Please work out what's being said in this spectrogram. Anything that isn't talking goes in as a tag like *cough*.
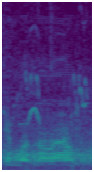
Kim wasn't around.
